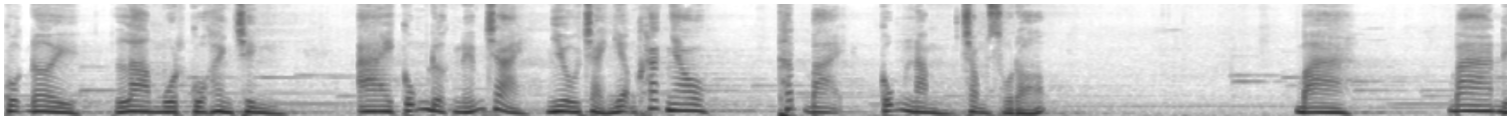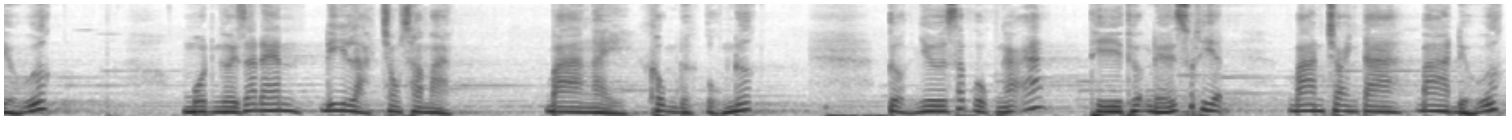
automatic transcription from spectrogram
Cuộc đời là một cuộc hành trình ai cũng được nếm trải nhiều trải nghiệm khác nhau, thất bại cũng nằm trong số đó. Ba ba điều ước. Một người da đen đi lạc trong sa mạc, ba ngày không được uống nước. Tưởng như sắp gục ngã thì thượng đế xuất hiện, ban cho anh ta ba điều ước.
